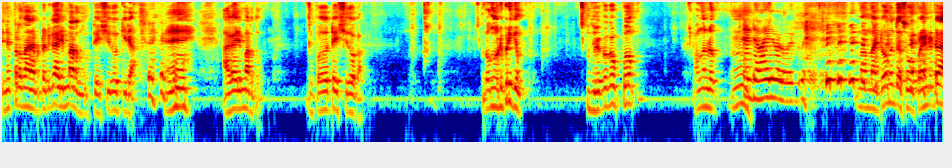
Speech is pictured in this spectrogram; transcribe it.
പിന്നെ പ്രധാനപ്പെട്ട ഒരു കാര്യം മറന്നു. ടേസ്റ്റ് ചെയ്ത് നോക്കിയില്ല. ആ കാര്യം മറന്നു. ഇപ്പോൾ അത് ടേസ്റ്റ് ചെയ്ത് നോക്കാം. ഇതൊന്നുകൂടി പിടിക്കും. ഇതിലേക്കൊക്കെ ഉപ്പ് വന്നുണ്ട് നന്നായിട്ട് വന്നിട്ട് സൂപ്പറായിട്ടാ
